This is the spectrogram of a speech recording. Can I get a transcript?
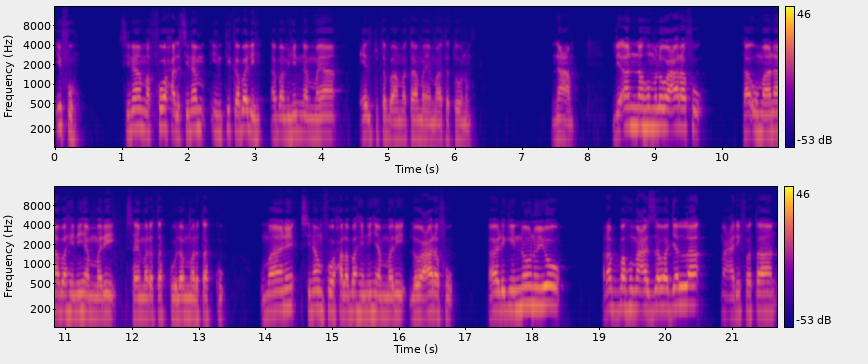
ifu sinamak foxal sinam inti kabalih abamihinamaya celtu tabaamatamaya matatonum nacam liannahum low carafu ta umanaba hinihiyan mari sai mara takku lam mara takku وماني سنان فو حلبه نهي مري لو عرفوا. آرقنون يو ربهم عز وجل معرفة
